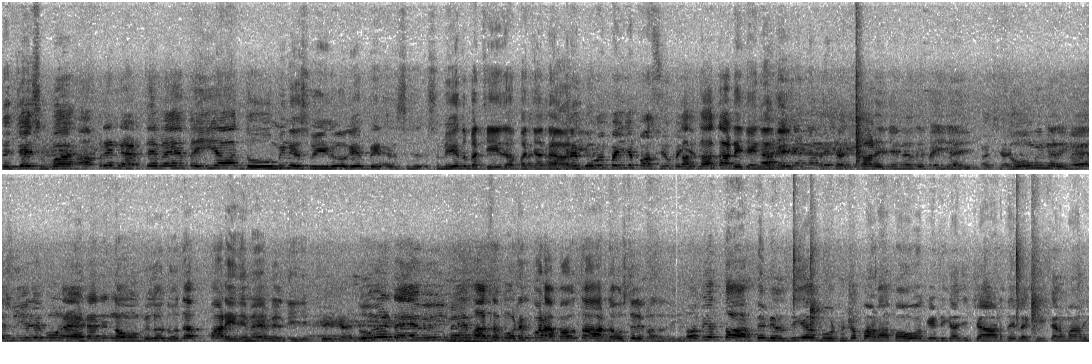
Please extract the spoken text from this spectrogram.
ਤੀਜਾ ਹੀ ਸੂਬਾ ਆਪਣੇ ਨੈਟ ਤੇ ਮੈਂ ਪਈ ਆ 2 ਮਹੀਨੇ ਸੂਈ ਨੂੰ ਹੋ ਗਏ ਬੇ- ਸ- ਸਮੇਤ ਬੱਚੇ ਦਾ ਬੱਚਾ ਤਿਆਰ ਆਪਣੇ ਨਹੀਂ ਕੋਲੋਂ ਪਈ ਜੇ ਪਾਸਿਓਂ ਪਈ ਨਾ ਹੈ ਨਾ ਤੁਹਾਡੇ ਚੈਨਲ ਤੇ। ਤੁਹਾਡੇ ਚੈਨਲ ਤੇ ਪਈ ਆ। ਜੀ। ਅੱਛਾ, 2 ਮਹੀਨੇ ਦੀ ਮੈਂ ਸੂਈ ਦੇ ਕੋਲ ਐਟ ਤੇ 9 ਕਿਲੋ ਦੁੱਧ ਆ ਪਹਾੜੇ ਦੇ ਮੈਂ ਮਿਲਦੀ ਜੀ। ਠੀਕ ਹੈ ਜੀ। ਦੋਵੇਂ ਟਾਈਮ ਵੀ ਮੈਂ ਬਸ ਮੋਟਰ ਪਹਾੜਾ ਪਾਉ ਧਾਰ ਦਾ ਉਸ ਤੇ ਪਤਾ ਜੀ ਲਓ ਵੀ ਇਹ ਧਾਰ ਤੇ ਮਿਲਦੀ ਆ ਮੁੱਠ ਕਪਾੜਾ ਪਾਓ ਅੱਗੇ ਠੀਕ ਆ ਜੀ ਚਾਰ ਤੇ ਲੱਗੀ ਕਰਮਾਂ ਵਾਲੀ।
